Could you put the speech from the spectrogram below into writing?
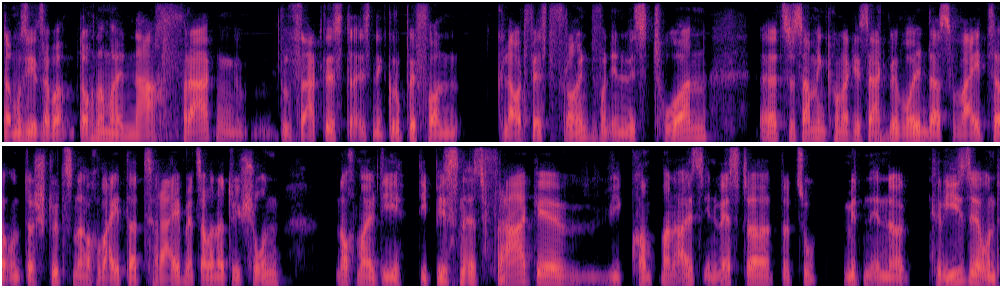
Da muss ich jetzt aber doch nochmal nachfragen. Du sagtest, da ist eine Gruppe von Cloudfest Freunden, von Investoren äh, zusammengekommen und gesagt, wir wollen das weiter unterstützen, auch weiter treiben. Jetzt aber natürlich schon nochmal die, die Business-Frage, wie kommt man als Investor dazu, mitten in einer Krise und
